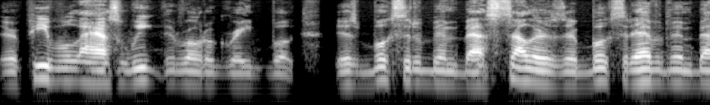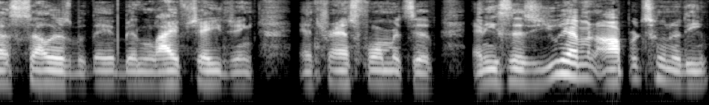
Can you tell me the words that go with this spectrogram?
There are people last week that wrote a great book. There's books that have been bestsellers. There are books that haven't been bestsellers, but they have been life changing and transformative. And he says, You have an opportunity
